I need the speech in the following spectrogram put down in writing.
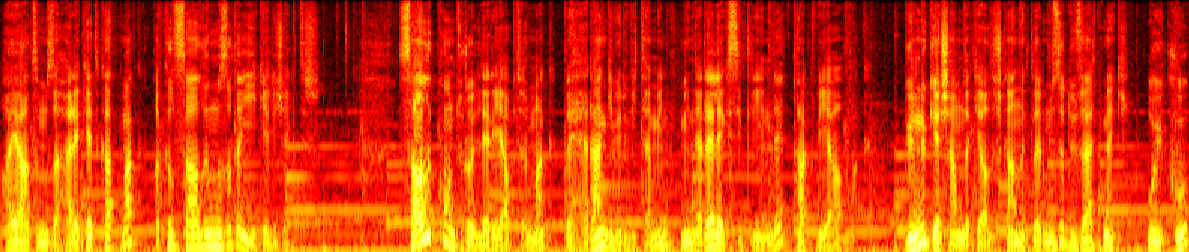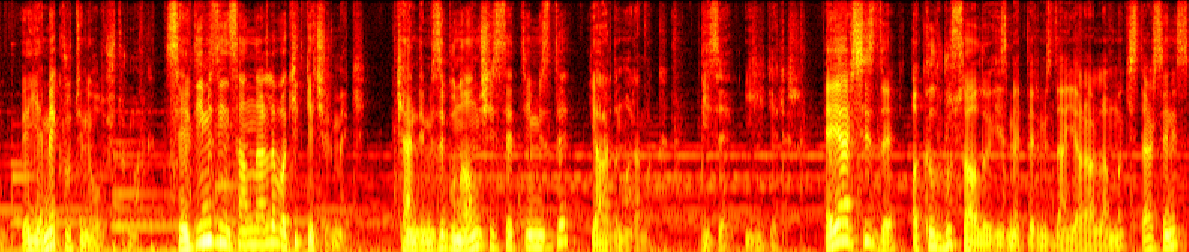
Hayatımıza hareket katmak, akıl sağlığımıza da iyi gelecektir. Sağlık kontrolleri yaptırmak ve herhangi bir vitamin, mineral eksikliğinde takviye almak. Günlük yaşamdaki alışkanlıklarımızı düzeltmek, uyku ve yemek rutini oluşturmak. Sevdiğimiz insanlarla vakit geçirmek. Kendimizi bunalmış hissettiğimizde yardım aramak. Bize iyi gelir. Eğer siz de akıl ruh sağlığı hizmetlerimizden yararlanmak isterseniz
